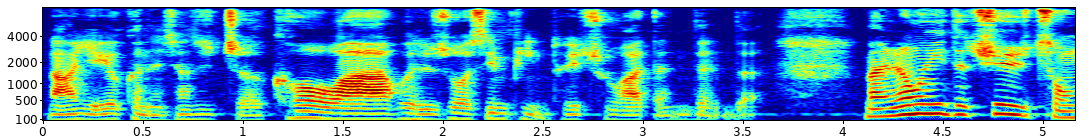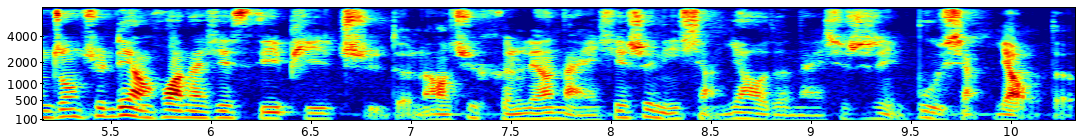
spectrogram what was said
然后也有可能像是折扣啊，或者说新品推出啊等等的，蛮容易的去从中去量化那些 CP 值的，然后去衡量哪一些是你想要的，哪一些是你不想要的。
